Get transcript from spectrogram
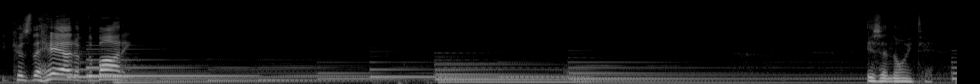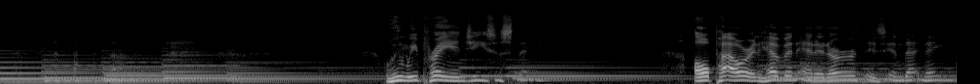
Because the head of the body is anointed. when we pray in Jesus' name, all power in heaven and in earth is in that name.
